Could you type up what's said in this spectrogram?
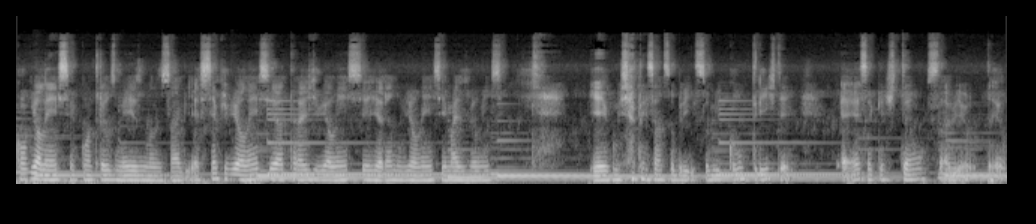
com violência contra os mesmos, sabe? É sempre violência atrás de violência, gerando violência e mais violência. E aí eu comecei a pensar sobre isso, sobre quão triste é essa questão, sabe? Eu, eu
